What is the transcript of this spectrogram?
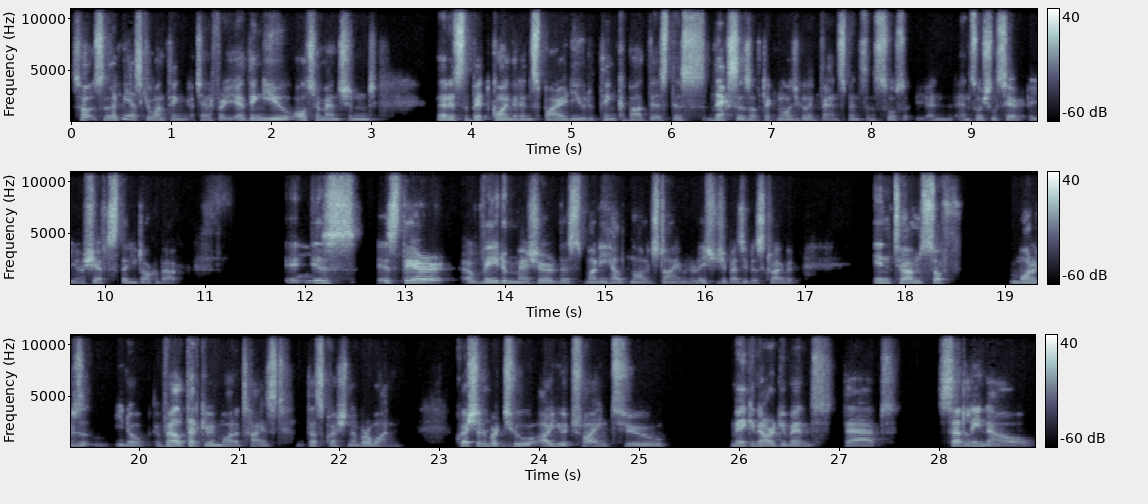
so so let me ask you one thing jennifer. I think you also mentioned that it's the bitcoin that inspired you to think about this this nexus of technological advancements and social and, and social you know, shifts that you talk about. Is is there a way to measure this money health knowledge time and relationship as you describe it in terms of monetize, you know, wealth that can be monetized? That's question number one. Question number two, are you trying to make an argument that suddenly now,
